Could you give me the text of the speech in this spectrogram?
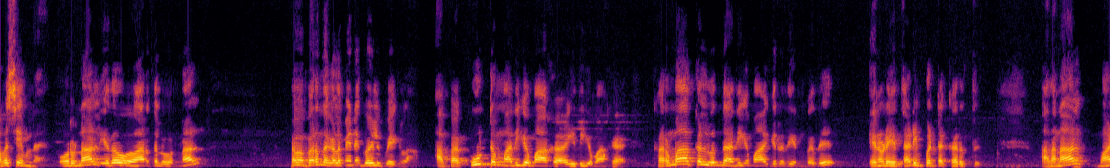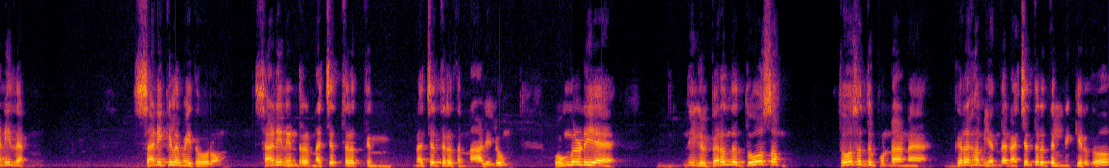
அவசியம் இல்லை. ஒரு நாள் ஏதோ வாரத்தில் ஒரு நாள் நம்ம பிறந்த கிழமையினே கோயிலுக்கு போய்க்கலாம். அப்போ கூட்டம் அதிகமாக அதிகமாக கர்மாக்கள் வந்து அதிகமாகிறது என்பது என்னுடைய தனிப்பட்ட கருத்து. அதனால் மனிதன் சனிக்கிழமை தோறும் சனி நின்ற நட்சத்திரத்தின் நட்சத்திரத்தின் நாளிலும் உங்களுடைய நீங்கள் பிறந்த தோஷம் தோஷத்துக்குண்டான கிரகம் எந்த நட்சத்திரத்தில் நிற்கிறதோ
